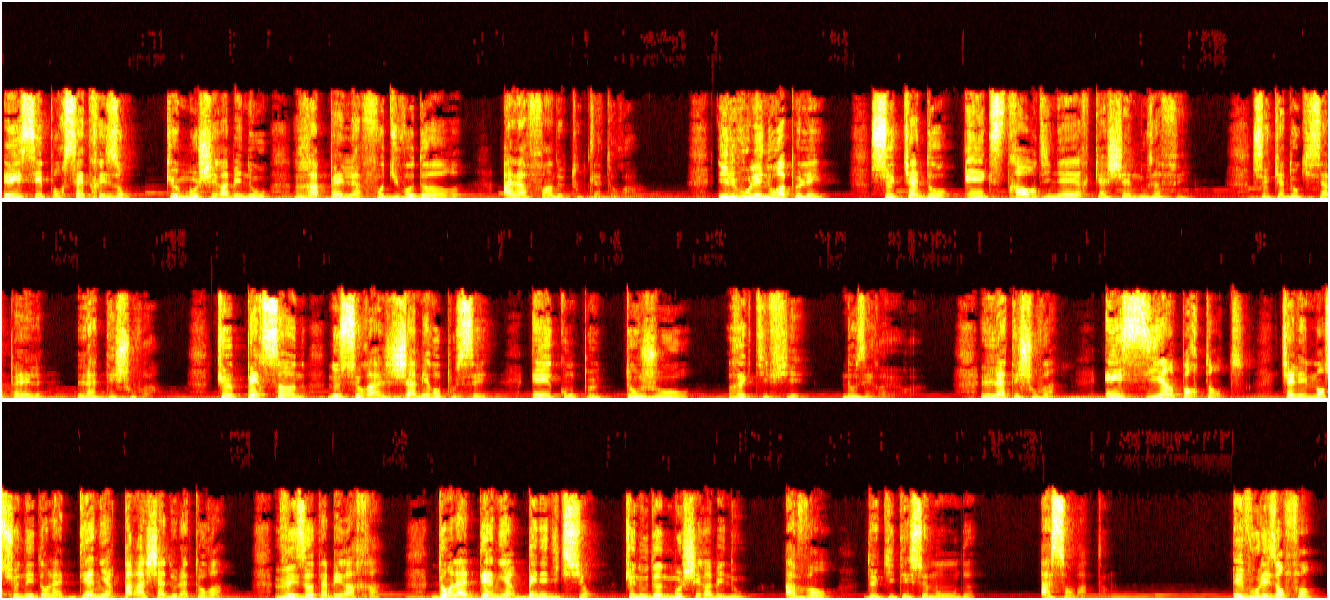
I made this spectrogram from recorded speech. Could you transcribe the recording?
Et c'est pour cette raison que Moshe Rabbeinu rappelle la faute du veau d'or à la fin de toute la Torah. Il voulait nous rappeler ce cadeau extraordinaire qu'Hachem nous a fait. Ce cadeau qui s'appelle la Teshuvah. Que personne ne sera jamais repoussé et qu'on peut toujours rectifier nos erreurs. La Teshuvah est si importante qu'elle est mentionnée dans la dernière paracha de la Torah, Vezot Aberacha, dans la dernière bénédiction que nous donne Moshe Rabbeinu avant de quitter ce monde à 120 ans. Et vous les enfants,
